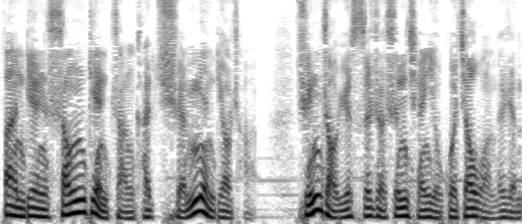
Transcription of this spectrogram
饭店、商店展开全面调查，寻找与死者生前有过交往的人。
